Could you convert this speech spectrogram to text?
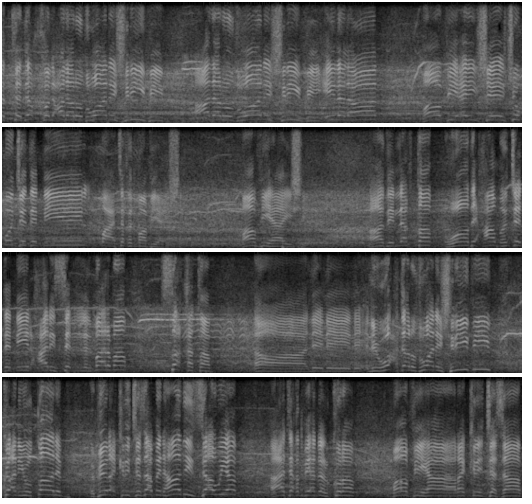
التدخل على رضوان شريفي. على رضوان شريفي. إلى الآن ما في أي شيء. شوف منجد النيل. ما أعتقد ما فيها أي شيء. ما فيها أي شيء. هذه اللقطة واضحة منجد النيل حارس المرمى سقط آه لوحدة رضوان شريفي كان يطالب بركله جزاء من هذه الزاوية. أعتقد بأن الكرة ما فيها ركله جزاء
